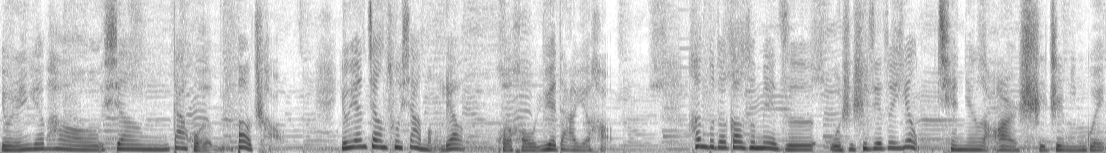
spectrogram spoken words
有人约炮像大火爆炒，油盐酱醋下猛料，火候越大越好，恨不得告诉妹子我是世界最硬，千年老二，实至名归。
